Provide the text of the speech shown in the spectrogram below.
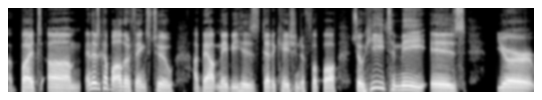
Uh, but um, and there's a couple other things too about maybe his dedication to football. So he to me is your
